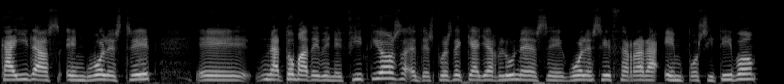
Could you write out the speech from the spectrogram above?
caídas en Wall Street, eh, una toma de beneficios eh, después de que ayer lunes Wall Street cerrara en positivo.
